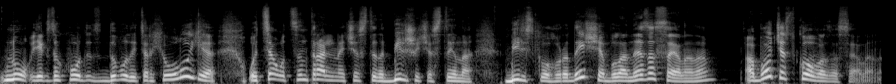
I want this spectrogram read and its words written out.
ну, як заходить, доводить археологія, оця от центральна частина, більша частина більського городища була не заселена або частково заселена.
